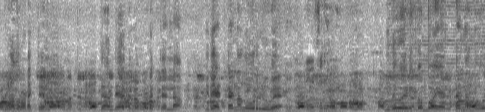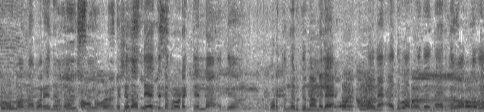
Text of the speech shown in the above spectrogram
നിങ്ങളെ പ്രൊഡക്റ്റ് അല്ല? ഇത് അദ്ദേഹത്തിന്റെ പ്രൊഡക്റ്റ് അല്ല. ഇത് എട്ടെണ്ണം നൂറ് രൂപയാണ് ഇത് മേടിക്കുമ്പോൾ എട്ടെണ്ണം നൂറ് രൂപ എന്നാണ് പറയുന്നത് പക്ഷെ അത് അദ്ദേഹത്തിന്റെ പ്രോഡക്റ്റ് അല്ല അദ്ദേഹം പുറത്തുനിന്ന് എടുക്കുന്നതാണ് അല്ലേ? അത് പറഞ്ഞത് നേരത്തെ പറഞ്ഞത്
